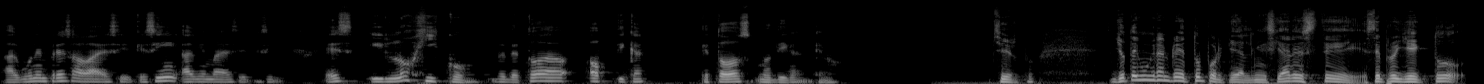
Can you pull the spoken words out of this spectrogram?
Alguna empresa va a decir que sí, alguien va a decir que sí. Es ilógico desde toda óptica que todos nos digan que no. Cierto. Yo tengo un gran reto porque al iniciar este, este proyecto,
